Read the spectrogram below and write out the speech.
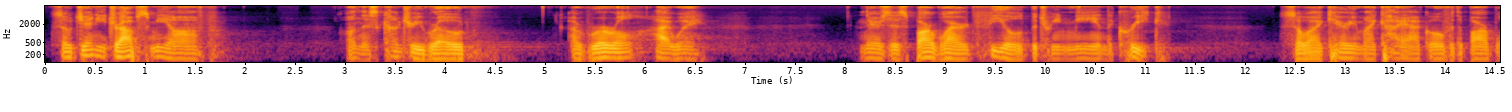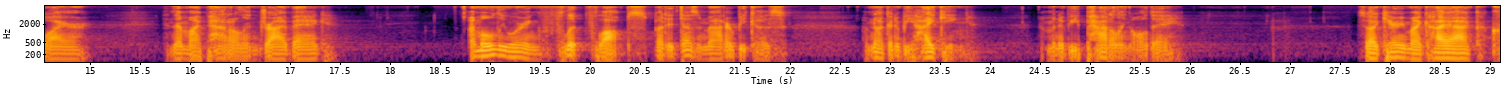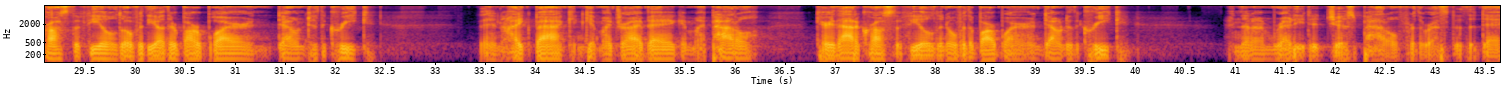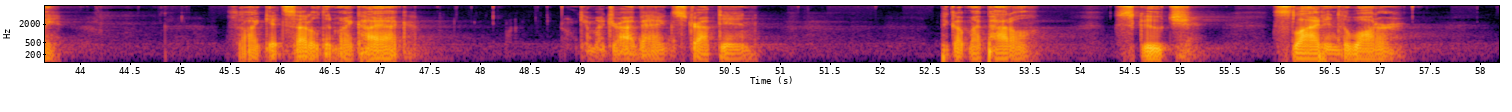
So Jenny drops me off on this country road, a rural highway. And there's this barbed wired field between me and the creek. So I carry my kayak over the barbed wire and then my paddle and dry bag. I'm only wearing flip flops, but it doesn't matter because I'm not going to be hiking. I'm going to be paddling all day. So I carry my kayak across the field over the other barbed wire and down to the creek then hike back and get my dry bag and my paddle, carry that across the field and over the barbed wire and down to the creek. And then I'm ready to just paddle for the rest of the day. So I get settled in my kayak, get my dry bag strapped in, pick up my paddle, scooch, slide into the water,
